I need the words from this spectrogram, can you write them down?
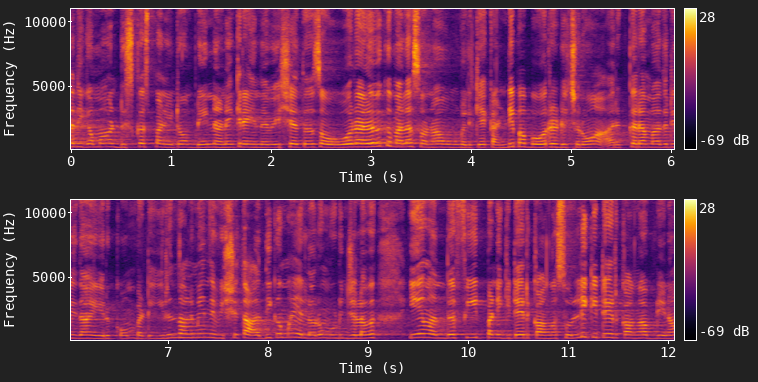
அதிகமாக டிஸ்கஸ் பண்ணிட்டோம் அப்படின்னு நினைக்கிறேன் இந்த விஷயத்த. ஸோ ஓரளவுக்கு மேலே சொன்னால் உங்களுக்கே கண்டிப்பாக போர் அடிச்சிரும் அறுக்கிற மாதிரி தான் இருக்கும். பட் இருந்தாலுமே இந்த விஷயத்த அதிகமாக எல்லோரும் முடிஞ்சளவு ஏன் வந்து ஃபீட் பண்ணிக்கிட்டே இருக்காங்க சொல்லிக்கிட்டே இருக்காங்க அப்படின்னா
